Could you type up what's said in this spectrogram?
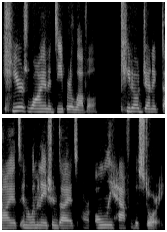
Here's why, on a deeper level, ketogenic diets and elimination diets are only half of the story.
